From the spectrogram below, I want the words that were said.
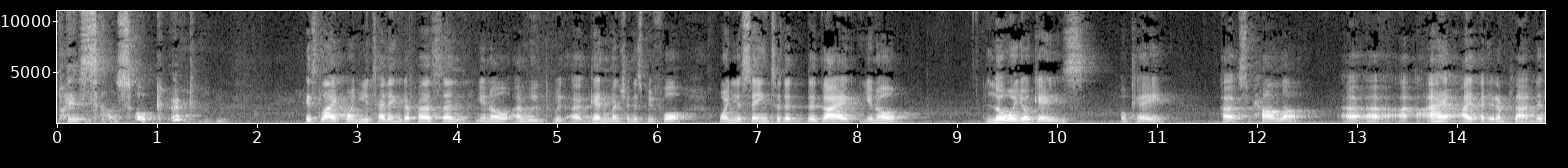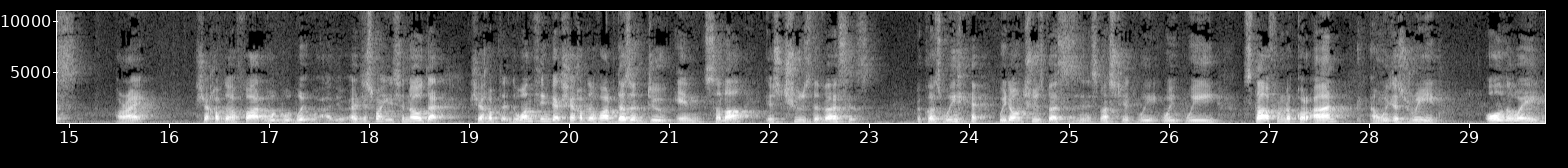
But it sounds so good. It's like when you're telling the person, you know, and we, we again mentioned this before, when you're saying to the, the guy, you know, lower your gaze, okay? Uh, subhanallah, uh, uh I, I, I didn't plan this, all right? Sheikh Abdul Ghaffar, I just want you to know that Sheikh Abdul, the one thing that Sheikh Abdul Ghaffar doesn't do in Salah is choose the verses. Because we, we don't choose verses in this masjid. We, we, we start from the Quran and we just read all the way.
